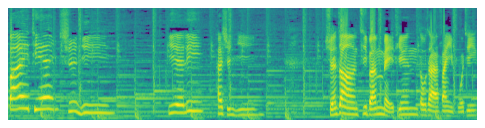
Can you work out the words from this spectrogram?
白天是你，夜里还是你。玄奘基本每天都在翻译佛经。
